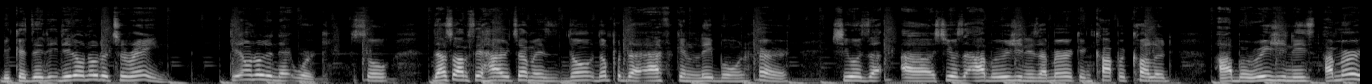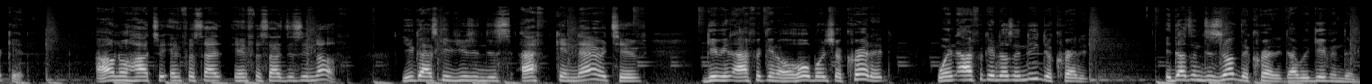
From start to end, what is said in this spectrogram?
because they, they don't know the terrain. They don't know the network. So that's why I'm saying Harry Tubman is don't don't put the African label on her. She was a uh, she was an Aborigines American, copper colored Aborigines American. I don't know how to emphasize emphasize this enough. You guys keep using this African narrative, giving African a whole bunch of credit when African doesn't need the credit. It doesn't deserve the credit that we're giving them.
